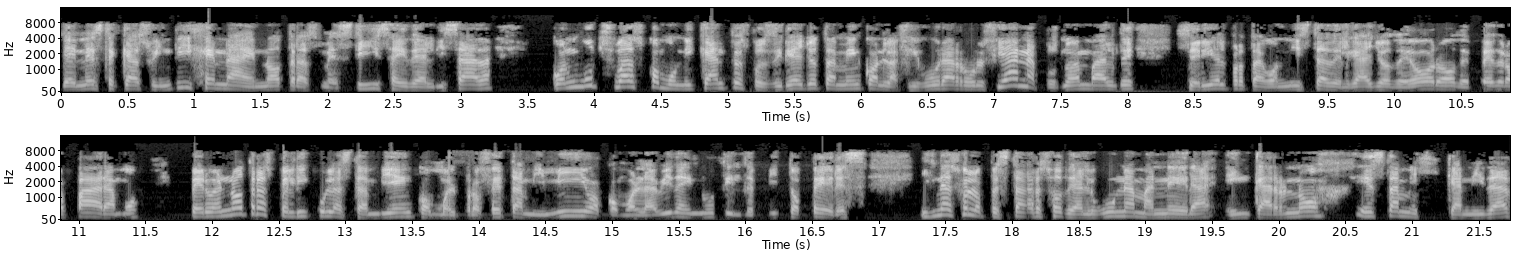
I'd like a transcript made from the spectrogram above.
en este caso indígena, en otras mestiza, idealizada, con muchos más comunicantes, pues diría yo también con la figura rulfiana, pues no en balde sería el protagonista del Gallo de Oro, de Pedro Páramo, pero en otras películas también, como El Profeta Mimí o como La Vida Inútil de Pito Pérez, Ignacio López Tarso de alguna manera encarnó esta mexicanidad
